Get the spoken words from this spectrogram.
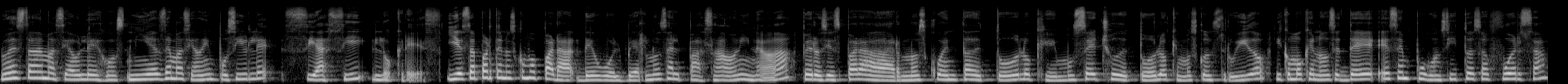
no está demasiado lejos ni es demasiado imposible si así lo crees. Y esta parte no es como para devolvernos al pasado ni nada, pero sí es para darnos cuenta de todo lo que hemos hecho, de todo lo que hemos construido y como que nos dé ese empujoncito, esa fuerza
